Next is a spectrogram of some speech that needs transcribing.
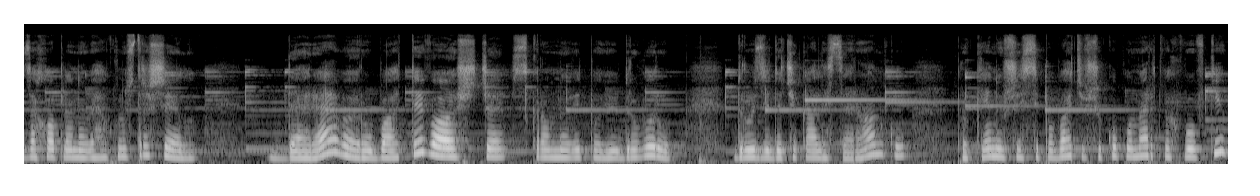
захоплено вигукнув страшило. Дерева рубати важче, скромно відповів дроворуб. Друзі дочекалися ранку. Прокинувшись і побачивши купу мертвих вовків,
